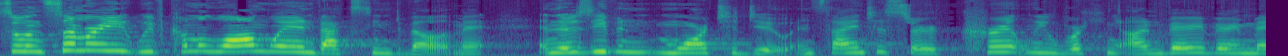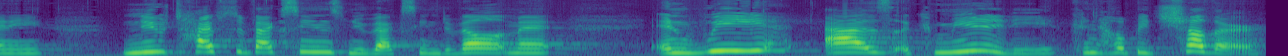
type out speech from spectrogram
So in summary, we've come a long way in vaccine development, and there's even more to do. And scientists are currently working on very, very many new types of vaccines, new vaccine development, and we, as a community, can help each other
